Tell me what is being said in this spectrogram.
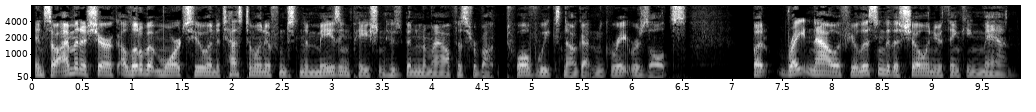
And so I'm going to share a little bit more too, and a testimonial from just an amazing patient who's been in my office for about 12 weeks now, gotten great results. But right now, if you're listening to the show and you're thinking, man,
